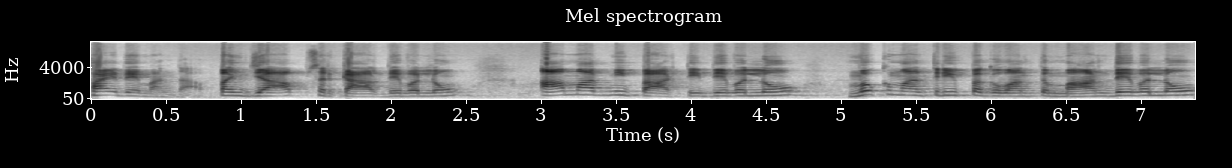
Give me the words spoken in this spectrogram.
ਫਾਇਦੇਮੰਦ ਆ। ਪੰਜਾਬ ਸਰਕਾਰ ਦੇ ਵੱਲੋਂ, ਆਮ ਆਦਮੀ ਪਾਰਟੀ ਦੇ ਵੱਲੋਂ, ਮੁੱਖ ਮੰਤਰੀ ਭਗਵੰਤ ਮਾਨ ਦੇ ਵੱਲੋਂ,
